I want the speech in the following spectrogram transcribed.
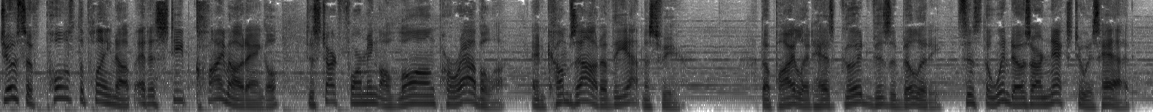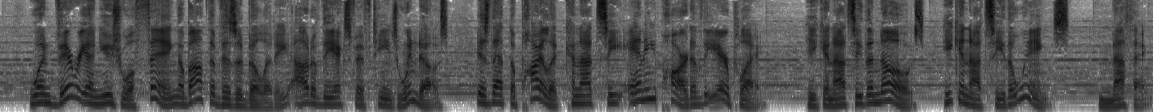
Joseph pulls the plane up at a steep climb out angle to start forming a long parabola and comes out of the atmosphere. The pilot has good visibility since the windows are next to his head. One very unusual thing about the visibility out of the X 15's windows is that the pilot cannot see any part of the airplane. He cannot see the nose, he cannot see the wings. Nothing.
